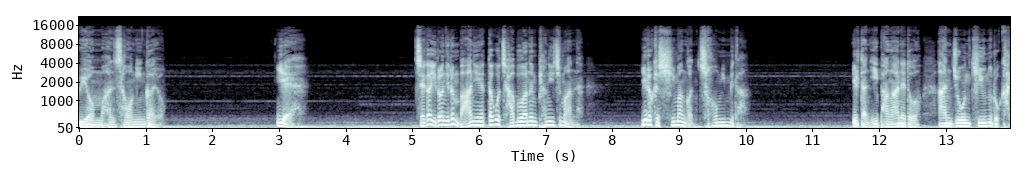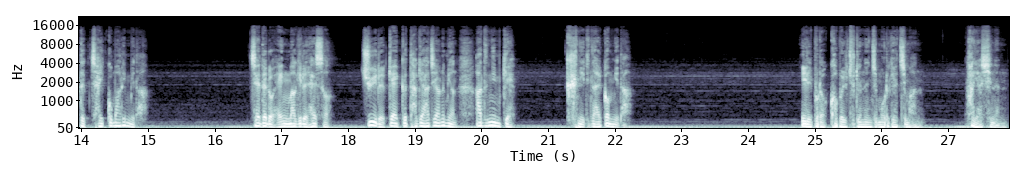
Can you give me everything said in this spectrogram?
위험한 상황인가요? 예. 제가 이런 일은 많이 했다고 자부하는 편이지만 이렇게 심한 건 처음입니다. 일단 이 방 안에도 안 좋은 기운으로 가득 차 있고 말입니다. 제대로 앵마기를 해서 주위를 깨끗하게 하지 않으면 아드님께 큰일이 날 겁니다. 일부러 겁을 주려는지 모르겠지만 하야시는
